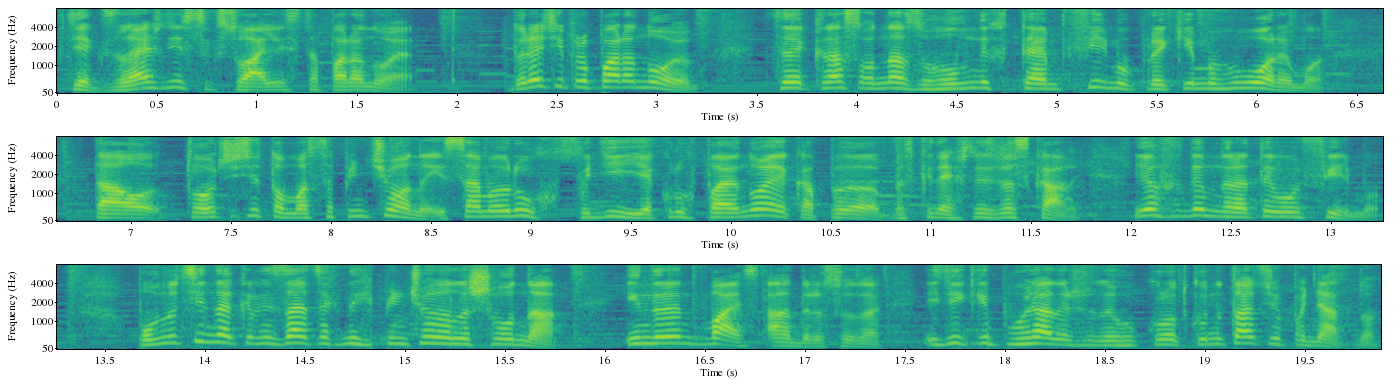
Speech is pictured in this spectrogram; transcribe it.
такі як залежність, сексуальність та параноя. До речі, про параною. Це якраз одна з головних тем фільму, про які ми говоримо та творчості Томаса Пінчона, і саме рух події, як рух параноїка по безкінечним зв'язками, є основним наративом фільму. Повноцінна екранізація книги Пінчона лише одна Інрент Вайс Андерсона, і тільки поглянувши на його коротку нотацію, понятно,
